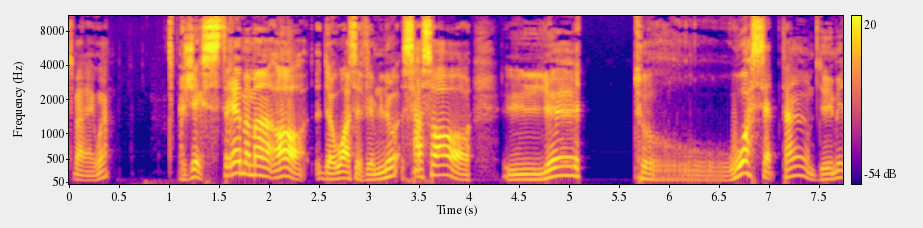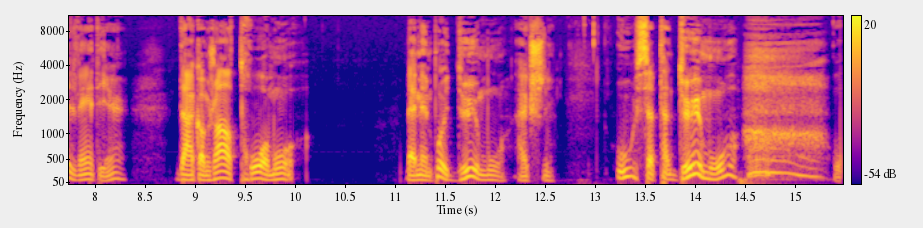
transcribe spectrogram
tu m'as quoi? J'ai extrêmement hâte de voir ce film-là. Ça sort le 3 septembre 2021. Dans comme genre trois mois. Ben même pas deux mois, actually. Ou septembre, deux mois? Oh,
